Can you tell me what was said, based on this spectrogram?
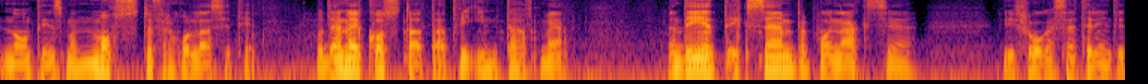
någonting som man måste förhålla sig till. Och den har ju kostat att vi inte haft med. Men det är ett exempel på en aktie, vi ifrågasätter inte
